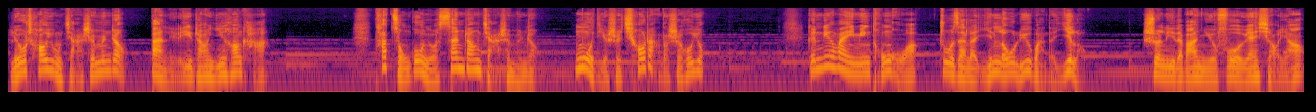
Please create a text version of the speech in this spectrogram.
刘超用假身份证。办理了一张银行卡，他总共有三张假身份证，目的是敲诈的时候用。跟另外一名同伙住在了银楼旅馆的一楼，顺利的把女服务员小杨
